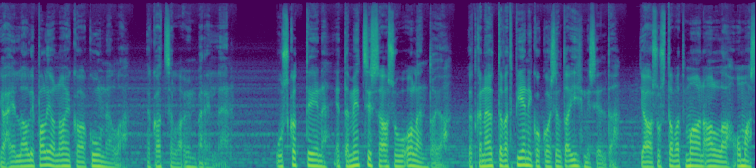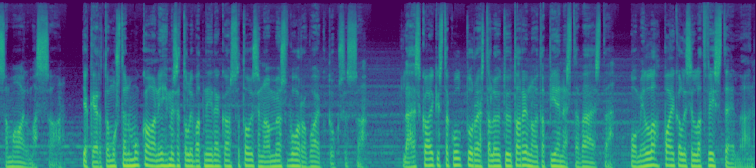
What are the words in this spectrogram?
ja heillä oli paljon aikaa kuunnella ja katsella ympärilleen. Uskottiin, että metsissä asuu olentoja, jotka näyttävät pienikokoisilta ihmisiltä ja asustavat maan alla omassa maailmassaan. Ja kertomusten mukaan ihmiset olivat niiden kanssa toisenaan myös vuorovaikutuksessa. Lähes kaikista kulttuureista löytyy tarinoita pienestä väestä, omilla paikallisilla twisteillään,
